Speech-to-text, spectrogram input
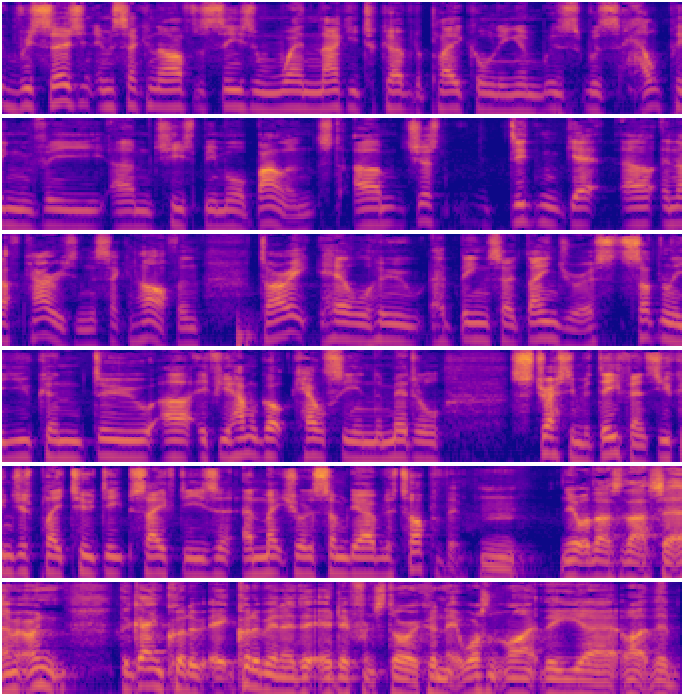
resurgent in the second half of the season when Nagy took over the play calling and was was helping the um, Chiefs be more balanced, um, just didn't get uh, enough carries in the second half. And Tyreek Hill, who had been so dangerous, suddenly you can do uh, if you haven't got Kelce in the middle stressing the defense, you can just play two deep safeties and make sure there's somebody over the top of him. Yeah, well, that's that's it. I mean, the game could have it could have been a, a different story, couldn't it? It wasn't like the uh, like the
